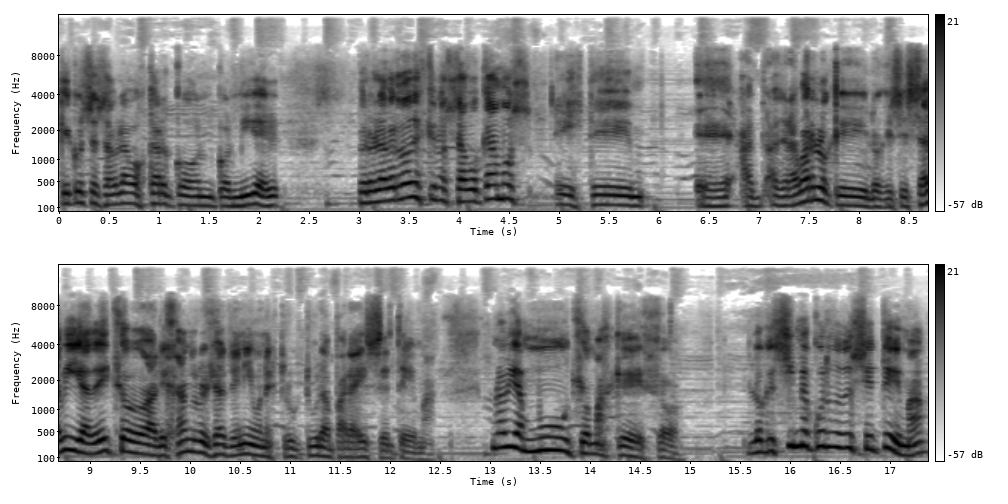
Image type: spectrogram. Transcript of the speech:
qué cosas hablaba Oscar con, con Miguel pero la verdad es que nos abocamos este, eh, a, grabar lo que, lo que se sabía. De hecho, Alejandro ya tenía una estructura para ese tema. No había mucho más que eso. Lo que sí me acuerdo de ese tema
